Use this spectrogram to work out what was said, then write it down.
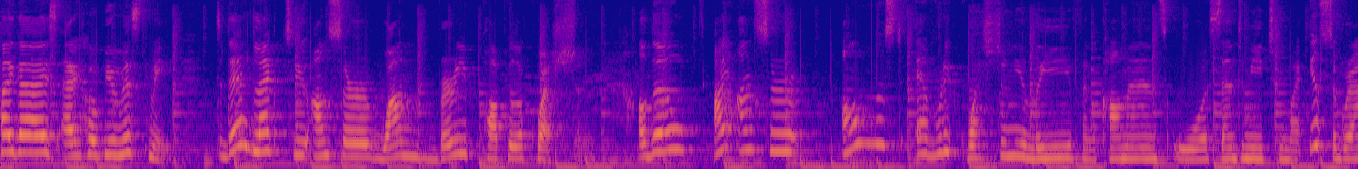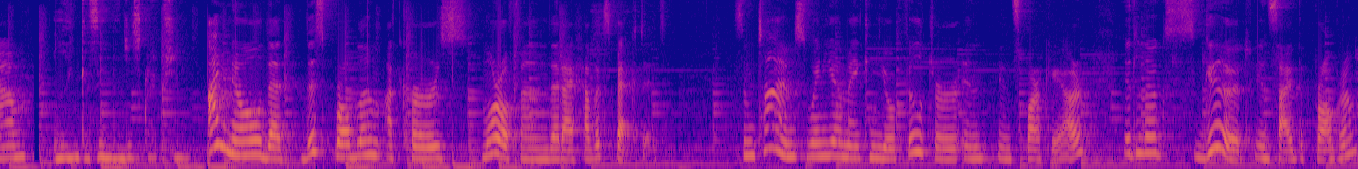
Hi guys, I hope you missed me. Today I'd like to answer one very popular question. Although I answer almost every question you leave in comments or send me to my Instagram, Link is in the description. I know that this problem occurs more often than I have expected. Sometimes when you're making your filter in, in SparkAR, it looks good inside the program,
